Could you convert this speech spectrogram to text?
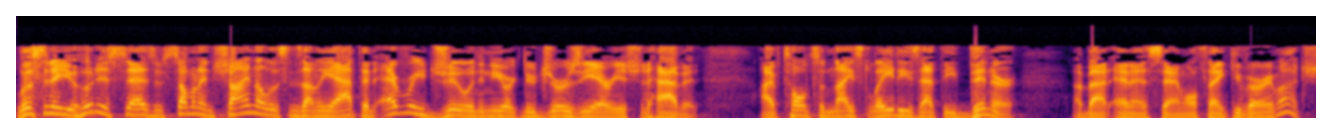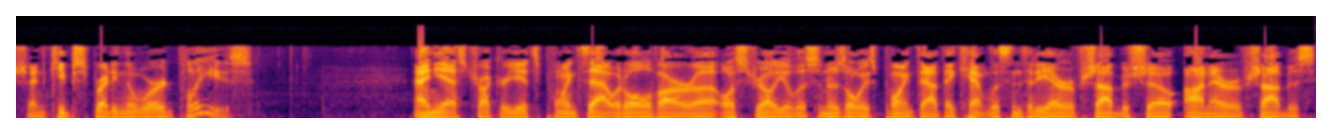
Listener Yehudis says if someone in China listens on the app, then every Jew in the New York, New Jersey area should have it. I've told some nice ladies at the dinner about NSN. Well, thank you very much. And keep spreading the word, please. And yes, Trucker Yitz points out what all of our uh, Australia listeners always point out. They can't listen to the Erev Shabbos show on Erev Shabbos.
